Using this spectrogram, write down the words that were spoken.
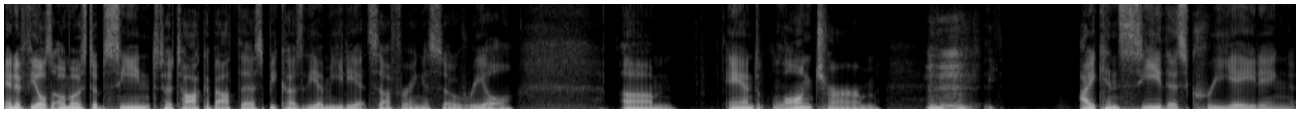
and it feels almost obscene to talk about this because the immediate suffering is so real. Um, and long term, mm-hmm. I can see this creating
